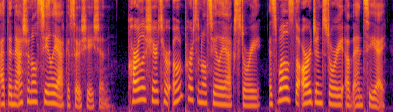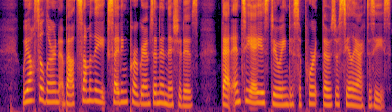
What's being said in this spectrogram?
at the National Celiac Association. Carla shares her own personal celiac story as well as the origin story of NCA. We also learn about some of the exciting programs and initiatives that NCA is doing to support those with celiac disease.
